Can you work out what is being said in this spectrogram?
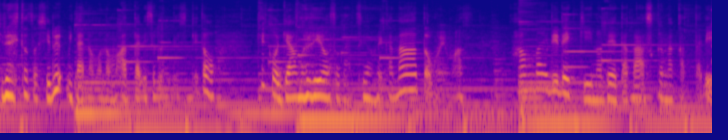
知る人ぞ知るみたいなものもあったりするんですけど結構ギャンブル要素が強めかなと思います。販売履歴のデータが少なかったり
